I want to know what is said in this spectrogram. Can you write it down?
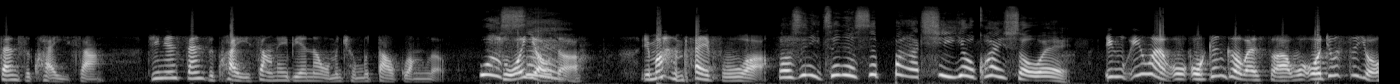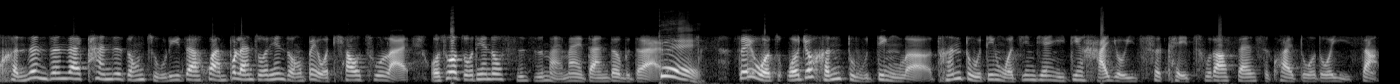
三十块以上。今天三十块以上那边呢，我们全部倒光了，哇，所有的，有没有很佩服我？老师，你真的是霸气又快手哎，因因为我我跟各位说啊，我我就是有很认真在看这种主力在换，不然昨天怎么被我挑出来？我说昨天都实质买卖单，对不对？对，所以我我就很笃定了，很笃定，我今天一定还有一次可以出到三十块多多以上，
